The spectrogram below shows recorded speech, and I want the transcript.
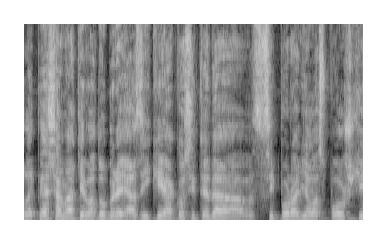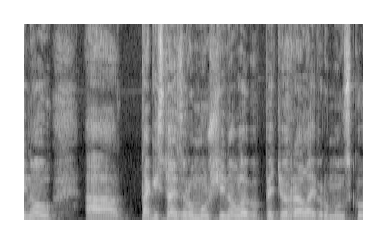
Lepia sa na teba dobré jazyky, ako si teda si poradila s polštinou a takisto aj s rumúnštinou, lebo Peťo hral aj v Rumunsku?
